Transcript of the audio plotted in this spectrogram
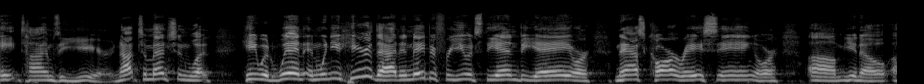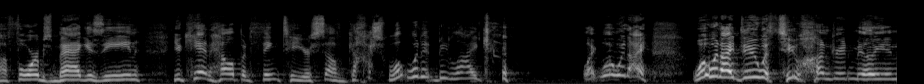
eight times a year, not to mention what he would win. And when you hear that, and maybe for you it's the NBA or NASCAR racing or, um, you know, Forbes magazine, you can't help but think to yourself, gosh, what would it be like? like, what would I, what would I do with $200 million,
